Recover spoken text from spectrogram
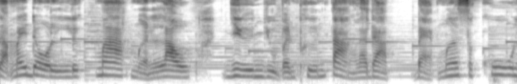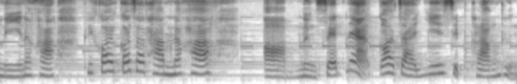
จะไม่โดนลึกมากเหมือนเรายืนอยู่บนพื้นต่างระดับ แบบเมื่อสักครู่นี้นะคะ พี่ก้อยก็จะทำนะคะหนึ่งเซตเนี่ยก็จะ 20 ครั้งถึง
